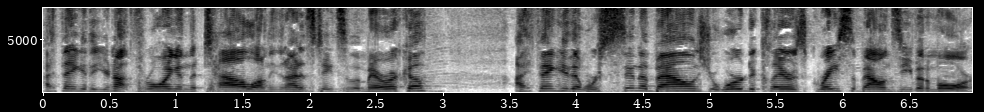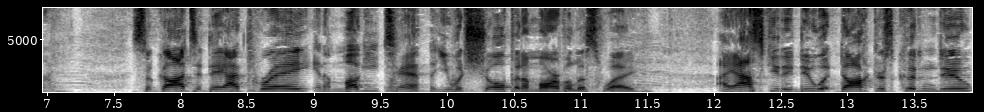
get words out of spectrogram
I thank you that you're not throwing in the towel on the United States of America. I thank you that where sin abounds, your word declares grace abounds even more. So, God, today I pray in a muggy tent that you would show up in a marvelous way. I ask you to do what doctors couldn't do.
